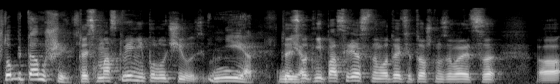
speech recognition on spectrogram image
Чтобы там шить. То есть в Москве не получилось бы? Нет. То нет. есть вот непосредственно вот эти, то, что называется э,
